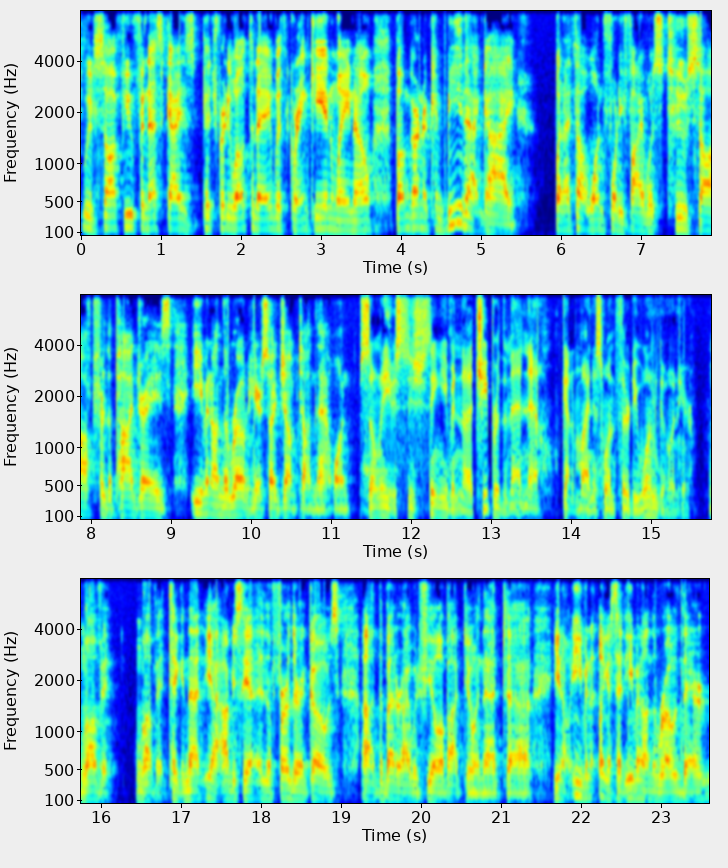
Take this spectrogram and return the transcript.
we saw a few finesse guys pitch pretty well today with Greinke and Wayno. Bumgarner can be that guy but I thought 145 was too soft for the Padres, even on the road here. So I jumped on that one. So seeing even uh, cheaper than that now. Got a minus 131 going here. Love it. Love it. Taking that, yeah. Obviously, uh, the further it goes, uh, the better I would feel about doing that. Uh, you know, even like I said, even on the road, there,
